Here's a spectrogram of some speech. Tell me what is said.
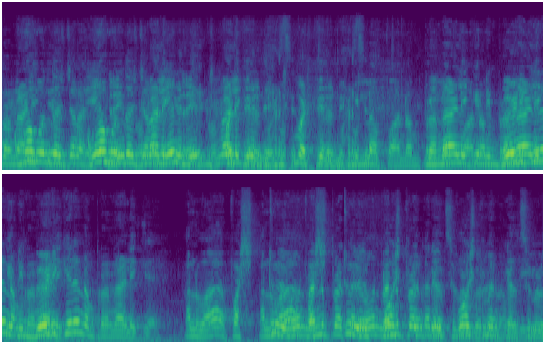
ಪ್ರಣಾಳಿಕೆ ಒಂದಷ್ಟು ಜನ ಏನು ಒಂದಷ್ಟು ಜನ ಏನ್ರಿ ಪ್ರಣಾಳಿಕೆ ಮಾಡ್ತೀರ ಇಲ್ಲಪ್ಪ ನಮ್ಮ ಪ್ರಣಾಳಿಕೆ ನಿಮ್ಮ ಬೇಡಿಕೆ ನಿಮ್ಮ ಬೇಡಿಕೆನೇ ನಮ್ಮ ಪ್ರಣಾಳಿಕೆ. ಅಲ್ವಾ? ಫಸ್ಟ್ ಅಲ್ವಾ? ನನ್ನ ಪ್ರಕಾರ ನನ್ನ ಪ್ರಕಾರ ಪೋಸ್ಟ್ಮನ್ ಕೆಲಸಗಳು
